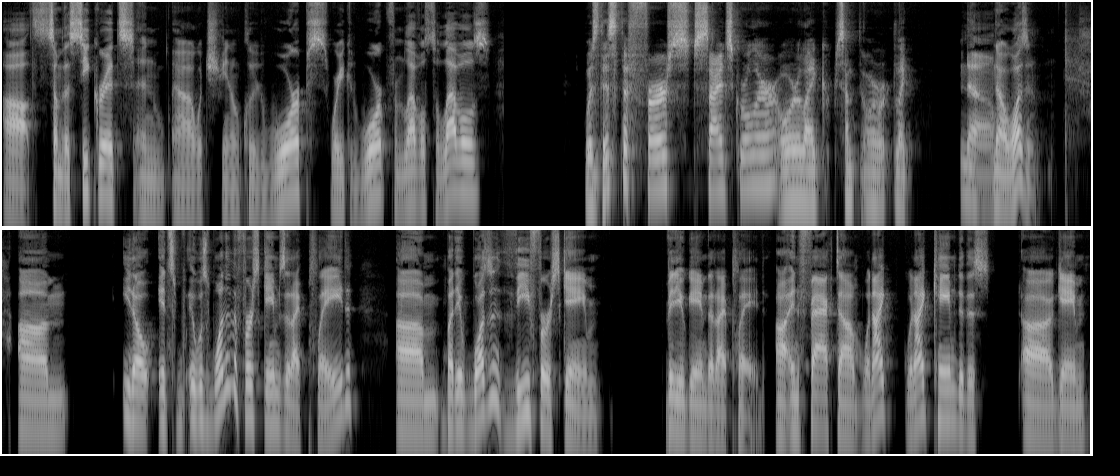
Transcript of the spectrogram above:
uh, some of the secrets, and uh, which you know included warps, where you could warp from levels to levels. Was this the first side scroller or like something or like No. No, it wasn't. Um, you know, it's it was one of the first games that I played, um, but it wasn't the first game, video game that I played. Uh, in fact, um, when I when I came to this uh, game,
